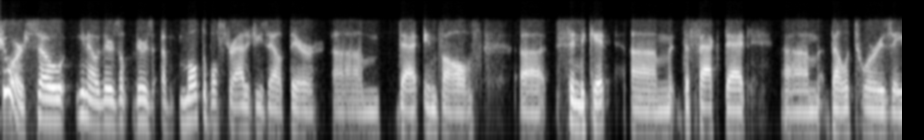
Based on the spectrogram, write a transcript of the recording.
Sure. So you know, there's a, there's a, multiple strategies out there um, that involve uh, syndicate. Um, the fact that um, Bellator is a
